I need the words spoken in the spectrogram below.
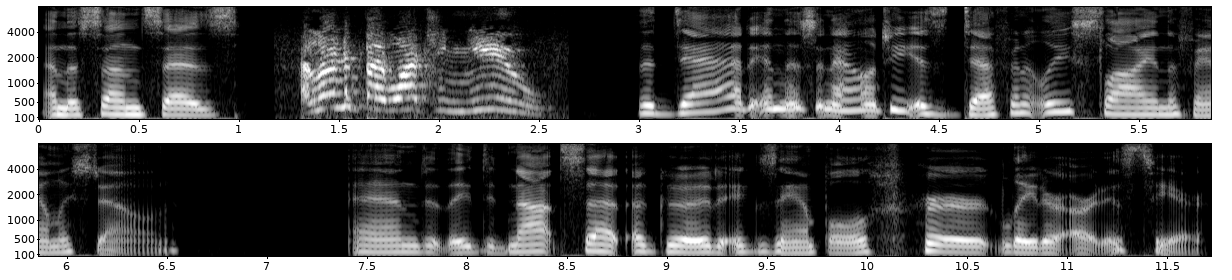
and the son says, I learned it by watching you. The dad in this analogy is definitely Sly in the Family Stone. And they did not set a good example for later artists here.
